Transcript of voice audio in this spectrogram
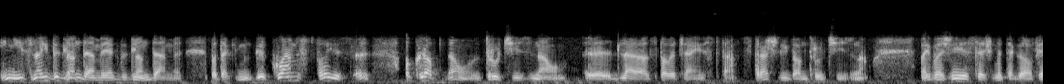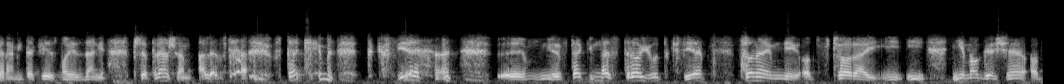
i nic, no i wyglądamy jak wyglądamy. Bo tak kłamstwo jest e, okropną trucizną e, dla społeczeństwa, straszliwą trucizną. No i właśnie jesteśmy tego ofiarami. Takie jest moje zdanie. Przepraszam, ale w, ta, w takim tkwie, ym, w takim nastroju tkwie co najmniej od wczoraj i, i nie mogę się od,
